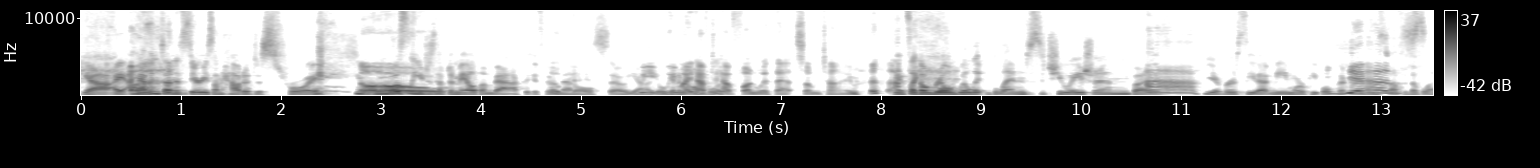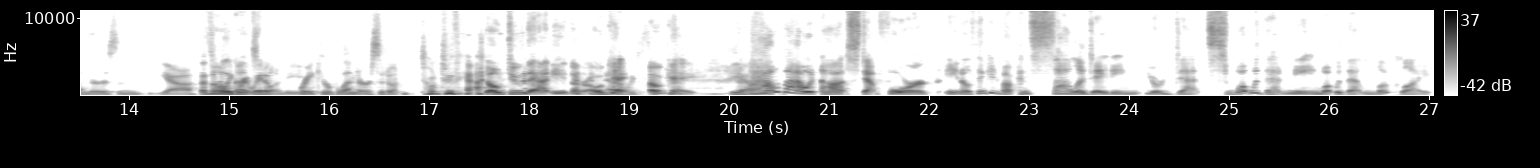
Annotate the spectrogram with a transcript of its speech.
Yeah, I, I haven't done a series on how to destroy. oh. Mostly, you just have to mail them back if they're okay. metal. So yeah, we, we might have to have fun with that sometime. it's like a real will it blend situation, but ah, you ever see that meme where people put yes. random stuff in the blenders? And yeah, that's a really oh, great way funny. to break your blender. So don't don't do that. Don't do that either. Okay. no, okay. Yeah. How about uh, step four? You know, thinking about consolidating your debts. What would that mean? What would that look like?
